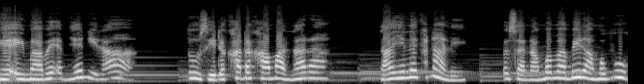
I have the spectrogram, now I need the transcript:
ငယ်အိမ်မှာပဲအမြဲနေတာသူ့စီတစ်ခါတစ်ခါမှလာတာလာရင်လည်းခဏလေးပတ်စံတော့မမှန်ပေးတာမဟုတ်ဘူး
